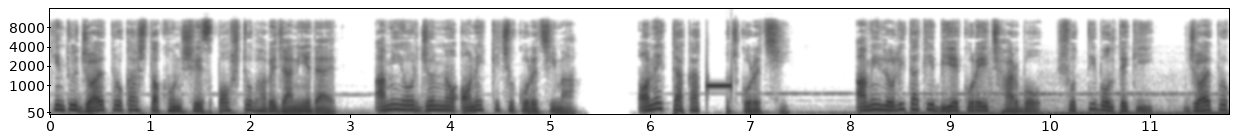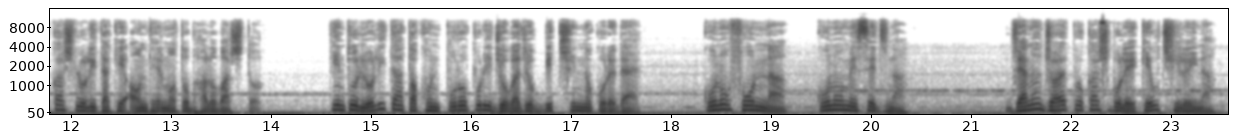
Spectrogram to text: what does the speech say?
কিন্তু জয়প্রকাশ তখন সে স্পষ্টভাবে জানিয়ে দেয়, আমি ওর জন্য অনেক কিছু করেছি, মা। অনেক টাকা খরচ করেছি। আমি ললিতাকে বিয়ে করেই ছাড়ব, সত্যি বলতে কি, জয়প্রকাশ ললিতাকে অন্ধের মতো ভালোবাসত। কিন্তু ললিতা তখন পুরোপুরি যোগাযোগ বিচ্ছিন্ন করে দেয়। কোনো ফোন না, কোনো মেসেজ না। যেন জয়প্রকাশ বলে কেউ ছিলই না।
